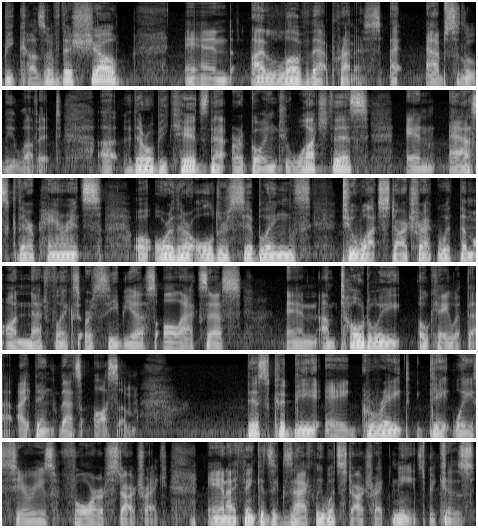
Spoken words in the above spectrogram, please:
because of this show. And I love that premise. I absolutely love it. Uh, there will be kids that are going to watch this and ask their parents or, or, their older siblings to watch Star Trek with them on Netflix or CBS All Access. And I'm totally okay with that. I think that's awesome this could be a great gateway series for Star Trek. And I think it's exactly what Star Trek needs because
